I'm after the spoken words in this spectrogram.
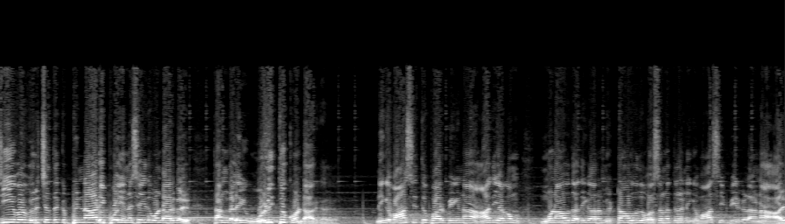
ஜீவ விருட்சத்துக்கு பின்னாடி போய் என்ன செய்து கொண்டார்கள்? தங்களை ஒழித்து கொண்டார்கள். நீங்க வாசித்து பார்ப்பீங்கன்னா ஆதியாகம் மூணாவது அதிகாரம் எட்டாவது வசனத்தில் நீங்க வாசிப்பீர்களானால்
